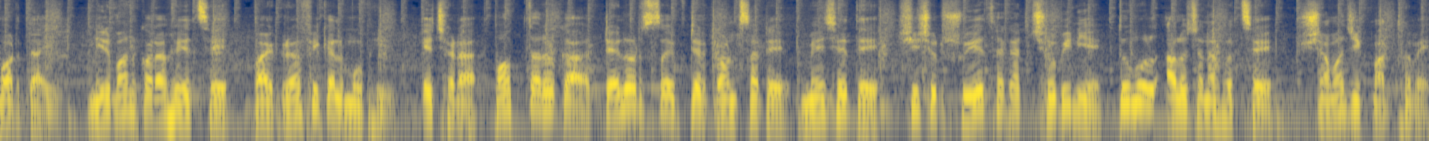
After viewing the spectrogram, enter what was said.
পর্দায়। নির্মাণ করা হয়েছে বায়োগ্রাফিক্যাল মুভি। এছাড়া পপ তারকা টেলর সুইফটের কনসার্টে মেঝেতে শিশুর শুয়ে থাকার ছবি নিয়ে তুমুল আলোচনা হচ্ছে সামাজিক মাধ্যমে।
